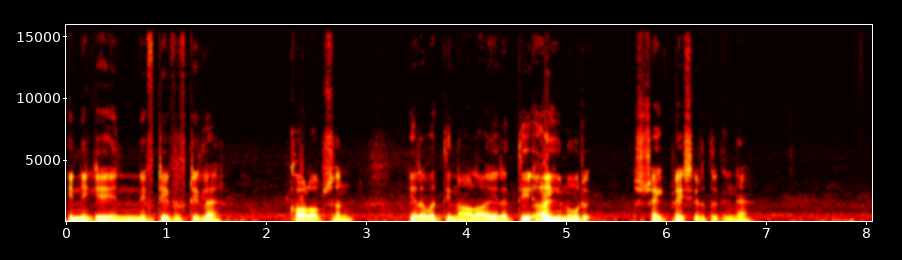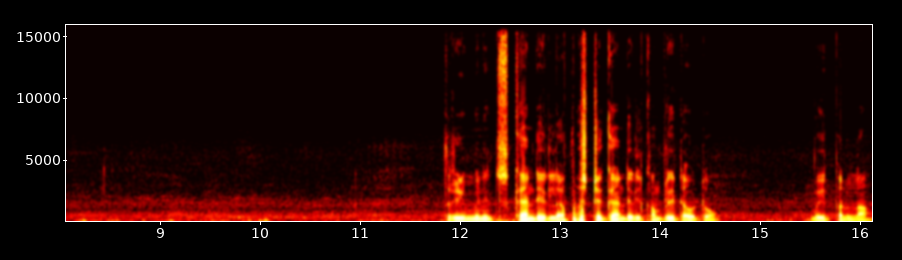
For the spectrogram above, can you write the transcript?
இன்றைக்கி நிஃப்டி ஃபிஃப்டியில் கால் ஆப்ஷன் இருபத்தி நாலாயிரத்தி ஐநூறு. ஸ்ட்ரைக் ப்ரைஸ் எடுத்துருக்குங்க. த்ரீ மினிட்ஸ் கேண்டிலில் ஃபஸ்ட்டு கேண்டில் கம்ப்ளீட் ஆகட்டும். வெயிட் பண்ணலாம்.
